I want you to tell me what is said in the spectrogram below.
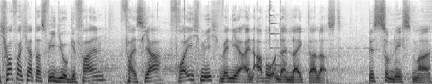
Ich hoffe, euch hat das Video gefallen. Falls ja, freue ich mich, wenn ihr ein Abo und ein Like da lasst. Bis zum nächsten Mal.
